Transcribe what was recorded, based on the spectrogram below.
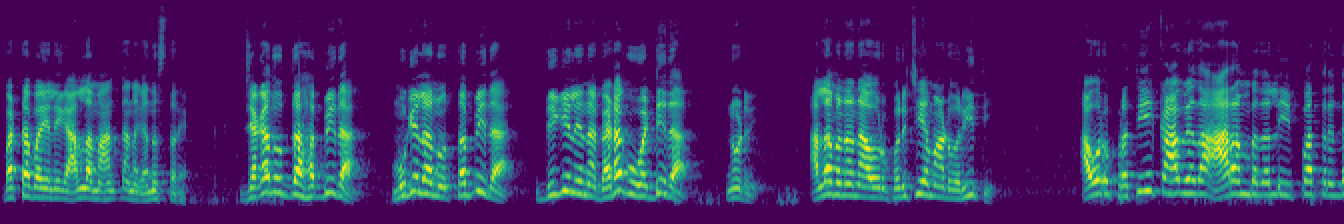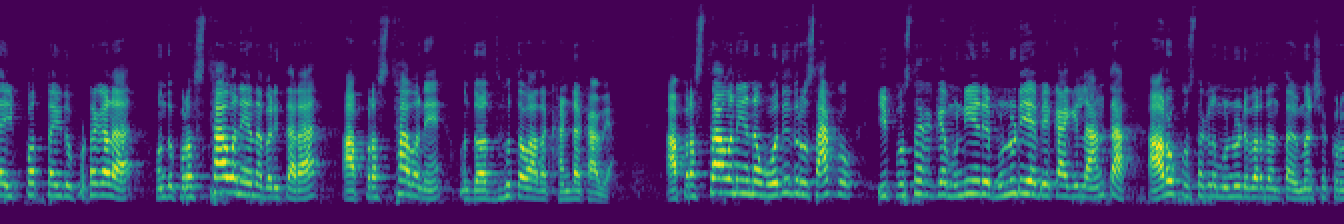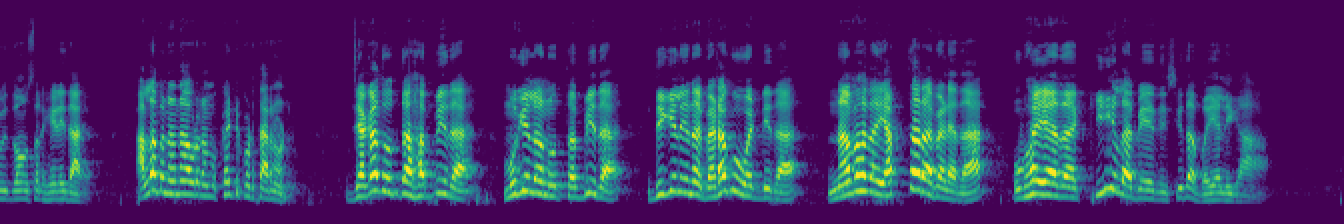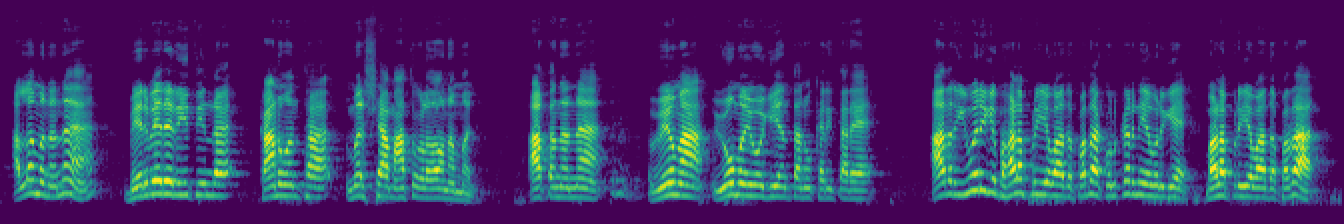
ಬಟ್ಟಬಯಲಿಗೆ ಅಲ್ಲಮ್ಮ ಅಂತ ನನಗೆ ಅನ್ನಿಸ್ತದೆ ಜಗದುದ್ದ ಹಬ್ಬಿದ, ಮುಗಿಲನು ತಬ್ಬಿದ, ದಿಗಿಲಿನ ಬೆಡಗು ಒಡ್ಡಿದ. ನೋಡ್ರಿ, ಅಲ್ಲಮನನ ಅವರು ಪರಿಚಯ ಮಾಡುವ ರೀತಿ, ಅವರು ಪ್ರತಿ ಕಾವ್ಯದ ಆರಂಭದಲ್ಲಿ ಇಪ್ಪತ್ತರಿಂದ ಇಪ್ಪತ್ತೈದು ಪುಟಗಳ ಒಂದು ಪ್ರಸ್ತಾವನೆಯನ್ನು ಬರೀತಾರ. ಆ ಪ್ರಸ್ತಾವನೆ ಒಂದು ಅದ್ಭುತವಾದ ಖಂಡಕಾವ್ಯ ಆ ಪ್ರಸ್ತಾವನೆಯನ್ನು ಓದಿದರೂ ಸಾಕು, ಈ ಪುಸ್ತಕಕ್ಕೆ ಮುನ್ನುಡಿ ಮುನ್ನುಡಿಯಬೇಕಾಗಿಲ್ಲ ಅಂತ ಆರೋ ಪುಸ್ತಕಗಳು ಮುನ್ನುಡಿ ಬರೆದಂಥ ವಿಮರ್ಶಕರು ವಿದ್ವಾಂಸರು ಹೇಳಿದ್ದಾರೆ. ಅಲ್ಲಮನನ ಅವರು ನಮಗೆ ಕಟ್ಟಿಕೊಡ್ತಾರೆ ನೋಡ್ರಿ. ಜಗದುದ್ದ ಹಬ್ಬಿದ ಮುಗಿಲನು ತಬ್ಬಿದ, ದಿಗಿಲಿನ ಬೆಡಗು ಒಡ್ಡಿದ, ನಭದ ಎತ್ತರ ಬೆಳೆದ, ಉಭಯದ ಕೀಲ ಭೇದಿಸಿದ ಬಯಲಿಗ. ಅಲ್ಲಮ್ಮನನ್ನು ಬೇರೆ ಬೇರೆ ರೀತಿಯಿಂದ ಕಾಣುವಂಥ ವಿಮರ್ಶಾ ಮಾತುಗಳದಾವ ನಮ್ಮಲ್ಲಿ. ಆತನನ್ನು ವ್ಯೋಮ, ವ್ಯೋಮಯೋಗಿ ಅಂತಲೂ ಕರೀತಾರೆ. ಆದರೆ ಇವರಿಗೆ ಬಹಳ ಪ್ರಿಯವಾದ ಪದ ಕುಲಕರ್ಣಿ ಅವರಿಗೆ ಬಹಳ ಪ್ರಿಯವಾದ ಪದ,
